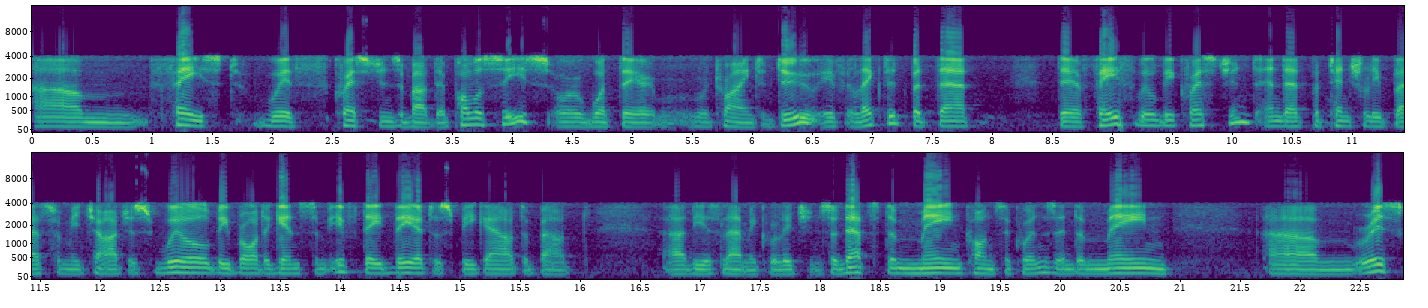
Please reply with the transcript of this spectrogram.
um, faced with questions about their policies or what they were trying to do if elected, but that their faith will be questioned and that potentially blasphemy charges will be brought against them if they dare to speak out about uh, the Islamic religion. So that's the main consequence and the main um, risk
